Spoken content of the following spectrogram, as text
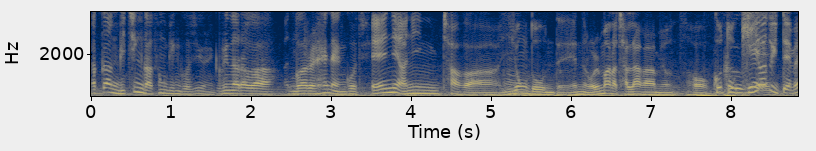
약간 미친 가성비인 거지. 그러니까 우리나라가 뭔가를 해낸 거지. N이 아닌 차가 이 어. 정도인데 N은 얼마나 잘 나가면서 그것도 그게- 기아도 있다며.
